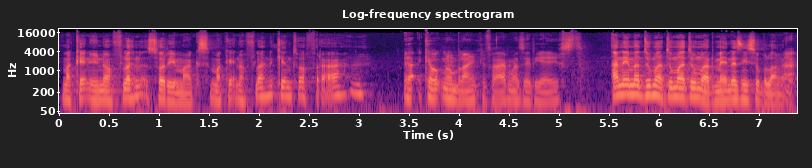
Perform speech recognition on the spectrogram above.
Mag ik nu nog vlug... Sorry, Max. Mag ik nog vlug een kind wat vragen? ja, ik heb ook nog een belangrijke vraag, maar zeg jij eerst. Ah, nee, maar doe maar, doe maar, doe maar. Mijn is niet zo belangrijk.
